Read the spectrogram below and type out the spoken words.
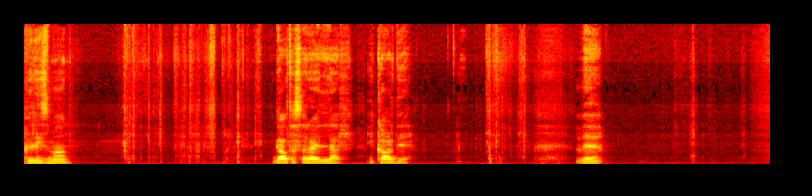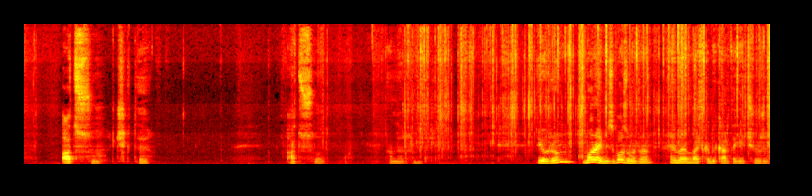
Griezmann Galatasaraylılar Icardi ve Atsu çıktı. Atsu. Alırım diyorum. Moralimizi bozmadan hemen başka bir karta geçiyoruz.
